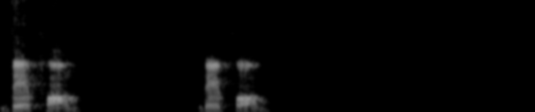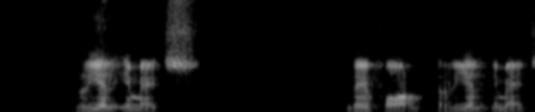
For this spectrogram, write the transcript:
they form they form real image they form real image.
